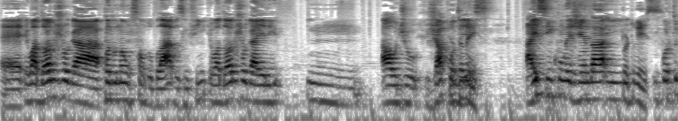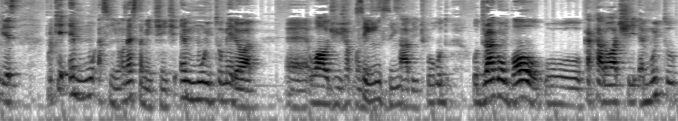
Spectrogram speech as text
É, eu adoro jogar, quando não são dublados, enfim, eu adoro jogar ele em áudio japonês Aí sim com legenda em português. Em português. Porque é, assim, honestamente, gente, é muito melhor é, o áudio em japonês, sim, assim, sim. sabe? Tipo, o, o Dragon Ball, o Kakarot é muito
